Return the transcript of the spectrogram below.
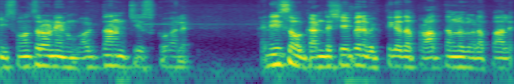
ఈ సంవత్సరం నేను వాగ్దానం చేసుకోవాలి. కనీసం గంట సేపైన వ్యక్తిగత ప్రార్థనలు గడపాలి.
